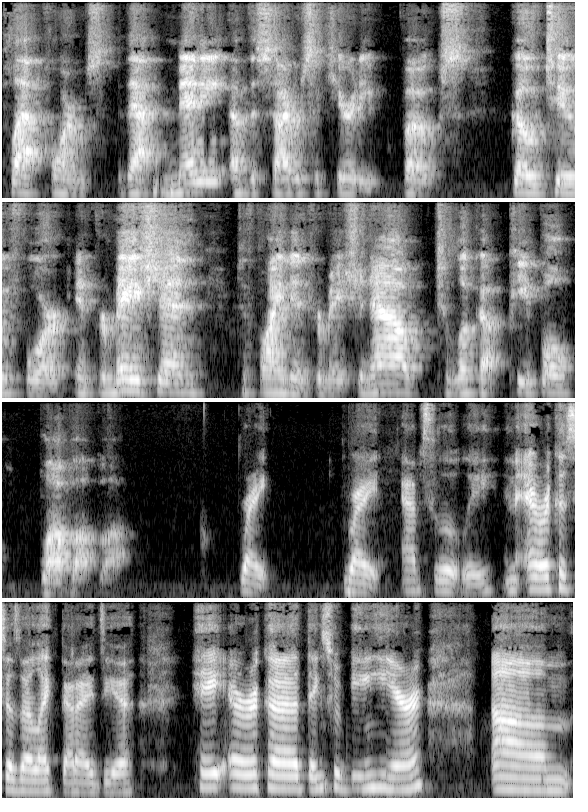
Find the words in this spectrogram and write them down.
platforms that many of the cybersecurity folks go to for information, to find information out, to look up people, blah, blah, blah. Right, right, absolutely. And Erica says, I like that idea. Hey, Erica, thanks for being here. Um,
